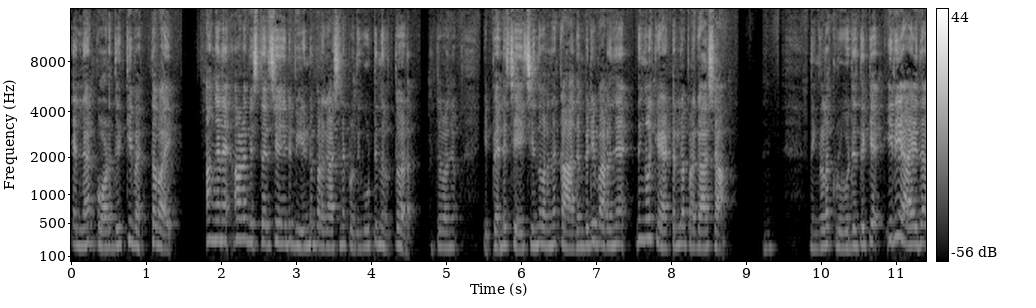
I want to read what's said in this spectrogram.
എല്ലാം കോടതിക്ക് വ്യക്തമായി. അങ്ങനെ അവളെ വിസ്തരിച്ചു കഴിഞ്ഞിട്ട് വീണ്ടും പ്രകാശനെ പ്രതികൂട്ടി നിർത്തുകയാണ് എന്നിട്ട് പറഞ്ഞു ഇപ്പൊ എന്റെ ചേച്ചി എന്ന് പറഞ്ഞ കാദംബരി പറഞ്ഞ് നിങ്ങൾ കേട്ടല്ലോ പ്രകാശ. നിങ്ങളെ ക്രൂരതയ്ക്ക് ഇരയായത്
